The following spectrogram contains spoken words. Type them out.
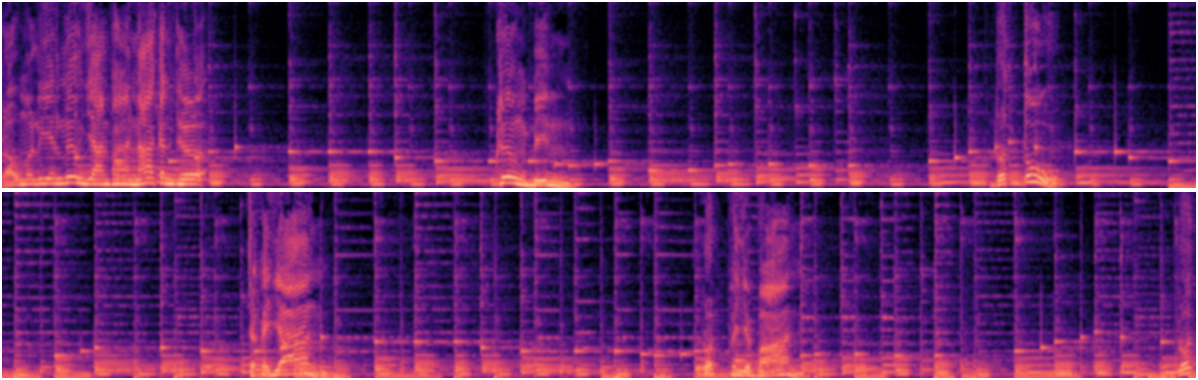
เรามาเรียนเรื่องยานพาหนะกันเถอะ เครื่องบิน รถตู้ จักรยาน รถพยาบาล รถ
